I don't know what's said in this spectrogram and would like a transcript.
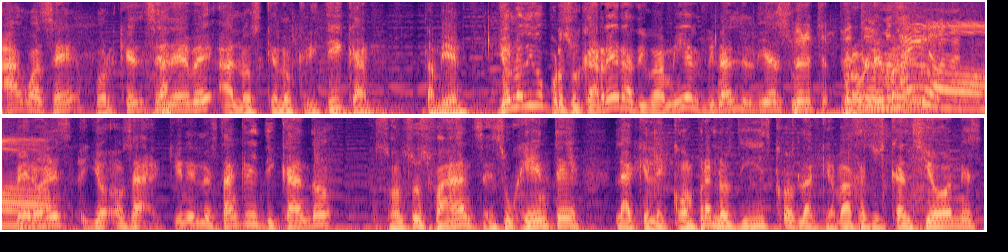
aguas, ¿eh? Porque él se debe a los que lo critican. También. Yo lo digo por su carrera, digo, a mí al final del día es Pero pero problema. no. Pero es, yo, o sea, quienes lo están criticando son sus fans, es su gente, la que le compra los discos, la que baja sus canciones,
